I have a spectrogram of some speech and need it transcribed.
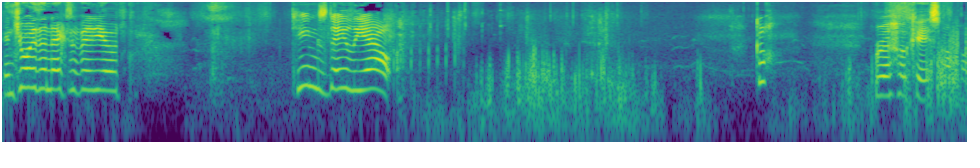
Enjoy the next video. King's Daily out. Go. Okay, stop.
